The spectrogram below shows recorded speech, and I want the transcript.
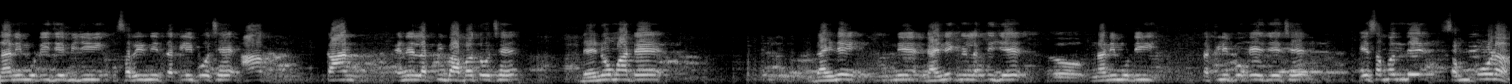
નાની મોટી જે બીજી શરીરની તકલીફો છે, આંખ, કાન, એને લગતી બાબતો છે. બહેનો માટે ગાયનેકને ગાયનેકને લગતી જે નાની મોટી તકલીફો કે જે છે, એ સંબંધે સંપૂર્ણ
